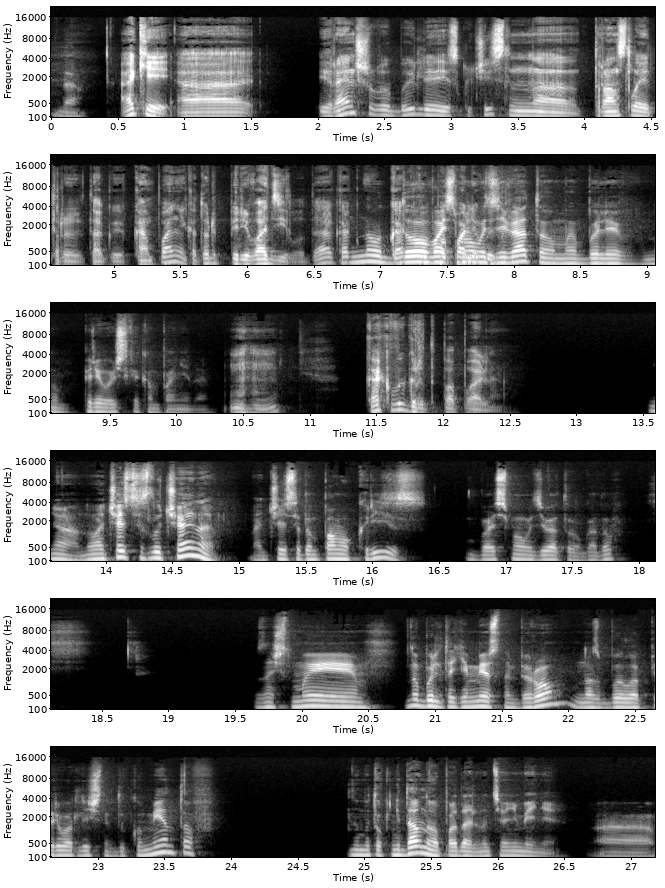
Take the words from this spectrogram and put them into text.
Да. Окей. а, и раньше вы были исключительно транслейтеры такой компании, которая переводила, да? Как, ну, как до вы попали в игры? 8-9 мы были ну, переводческой компании, да. Мгм. Как в игры-то попали? А, ну, отчасти случайно, отчасти этому помог кризис 8-9 годов. Значит, мы, ну, были таким местным бюро, у нас был перевод личных документов, ну, мы только недавно его продали, но тем не менее. А,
